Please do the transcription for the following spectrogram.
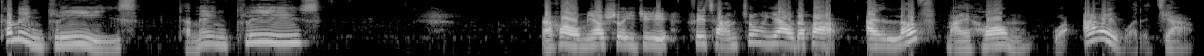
Come in, please. Come in, please. 然后我们要说一句非常重要的话：“I love my home。”我爱我的家。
